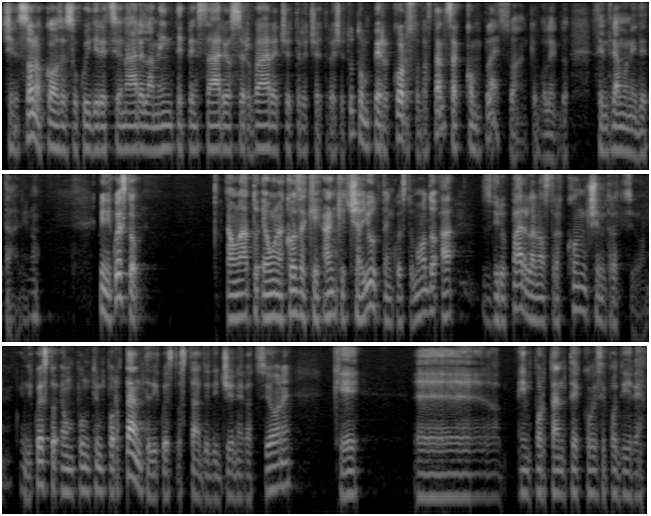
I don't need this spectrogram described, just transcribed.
ce ne sono cose su cui direzionare la mente, pensare, osservare, eccetera, eccetera. C'è tutto un percorso abbastanza complesso anche, volendo, se entriamo nei dettagli. No? Quindi questo, da un lato, è una cosa che anche ci aiuta in questo modo a sviluppare la nostra concentrazione. Quindi questo è un punto importante di questo stadio di generazione che eh, è importante, come si può dire,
